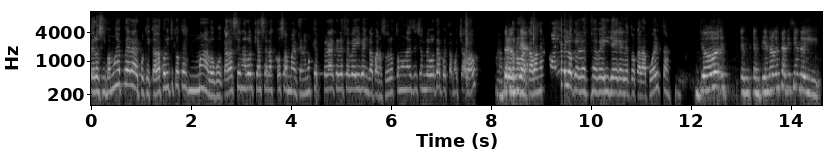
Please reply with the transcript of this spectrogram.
Pero si vamos a esperar, porque cada político que es malo, por cada senador que hace las cosas mal, tenemos que esperar a que el FBI venga para nosotros tomar una decisión de votar, pues estamos chavados. Pero Cuando nos acaban el país, lo que el FBI llega y le toca la puerta. yo entiendo lo que estás diciendo y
